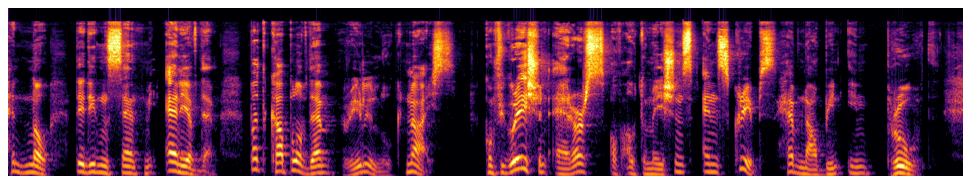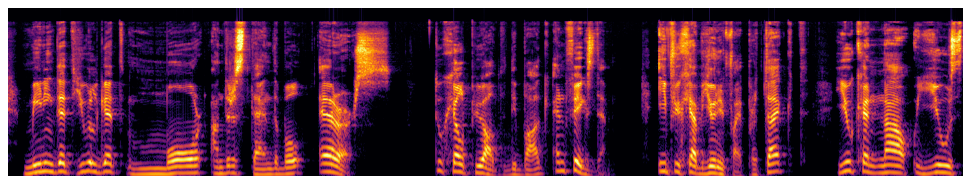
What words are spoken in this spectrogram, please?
And no, they didn't send me any of them, but a couple of them really look nice. Configuration errors of automations and scripts have now been improved, meaning that you will get more understandable errors to help you out debug and fix them. If you have UniFi Protect, you can now use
